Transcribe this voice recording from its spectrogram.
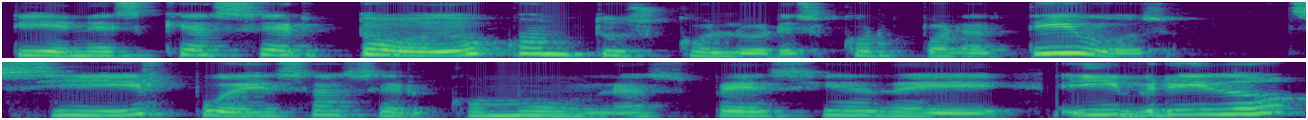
tienes que hacer todo con tus colores corporativos. Sí, puedes hacer como una especie de híbrido,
